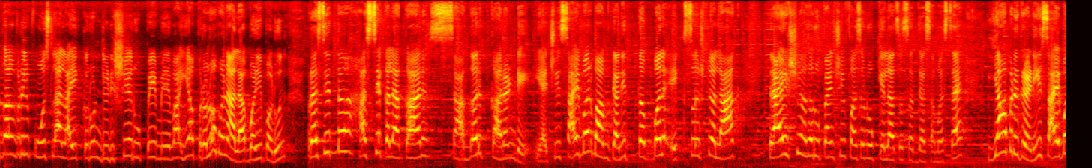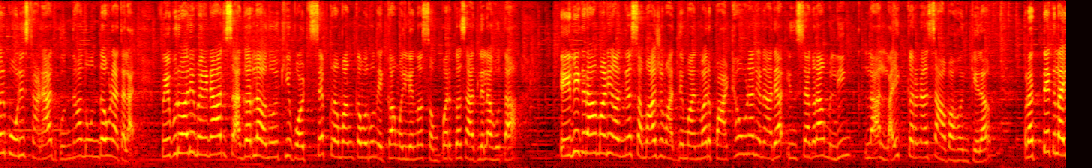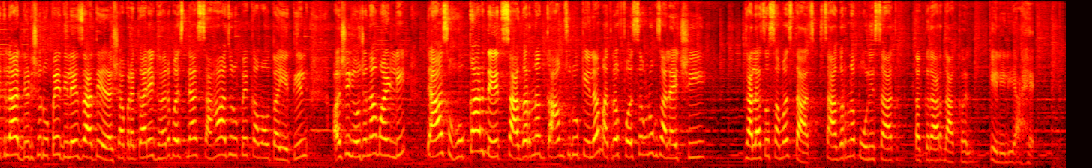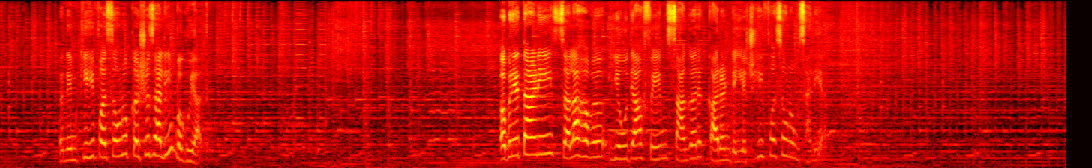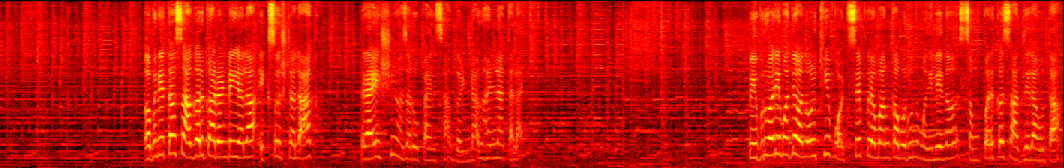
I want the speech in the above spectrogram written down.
इंस्टाग्रामवरील पोस्टला like करून दीडशे रुपये मिळवा या प्रलोभनाला बळी पडून प्रसिद्ध हास्य कलाकार सागर कारंडे याची सायबर भामट्याने तब्बल एकसष्ट लाख त्र्याऐंशी हजार रुपयांची फसवणूक केल्याचं सध्या समजत आहे या प्रकरणी सायबर पोलीस ठाण्यात गुन्हा नोंदवण्यात आलाय. फेब्रुवारी महिन्यात सागरला अनोळखी व्हॉट्सअप क्रमांकावरून एका महिलेनं संपर्क साधलेला होता. टेलिग्राम आणि अन्य समाज माध्यमांवर पाठवण्यात येणाऱ्या इंस्टाग्राम लिंकला लाईक करण्याचं आवाहन केलं. प्रत्येक लाईकला दीडशे रुपये दिले जातील. अशा प्रकारे घर बसल्या सहा हजार रुपये कमवता येतील अशी योजना मांडली. त्यास होकार देत सागरनं काम सुरू केलं मात्र फसवणूक झाल्याची झाल्याचं समजताच सागरनं पोलिसात तक्रार दाखल केलेली आहे. तर नेमकी ही फसवणूक कशी झाली बघूयात. अभिनेता आणि चला हवं येऊ द्या फेम सागर कारंडे याची ही फसवणूक झाली आहे. अभिनेता सागर कारंडे याला एकसष्ट लाख त्र्याऐंशी हजार रुपयांचा गंडा घालण्यात आलाय. फेब्रुवारीमध्ये अनोळखी व्हॉट्सअप क्रमांकावरून महिलेनं संपर्क साधलेला होता.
